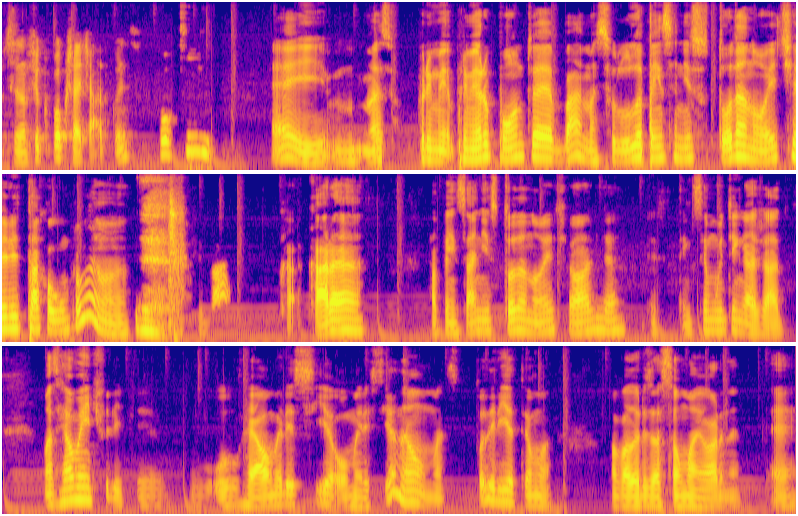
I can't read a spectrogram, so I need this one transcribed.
Você não fica um pouco chateado com isso? Um pouquinho. É, e, mas prime primeiro ponto é, bah, mas se o Lula pensa nisso toda noite, ele tá com algum problema. Né? cara, a pensar nisso toda noite, olha, tem que ser muito engajado. Mas realmente, Felipe, o real merecia, ou merecia não, mas poderia ter uma, uma valorização maior, né? É,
